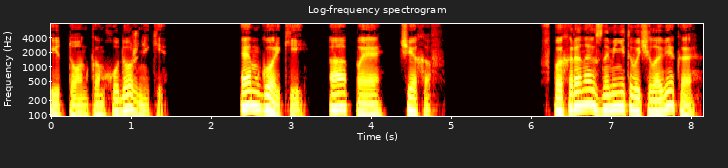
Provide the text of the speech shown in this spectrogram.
и тонком художнике. М. Горький, А. П. Чехов. В похоронах знаменитого человека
